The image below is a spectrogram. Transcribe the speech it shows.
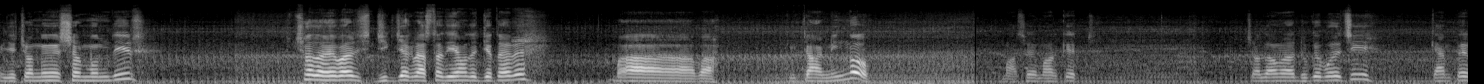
এই যে চন্দনেশ্বর মন্দির। চলো, এবার জিগজ্যাগ রাস্তা দিয়ে আমাদের যেতে হবে। বা বাহ কি টার্নিং গো। মাছের মার্কেট। চলো, আমরা ঢুকে পড়েছি ক্যাম্পের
